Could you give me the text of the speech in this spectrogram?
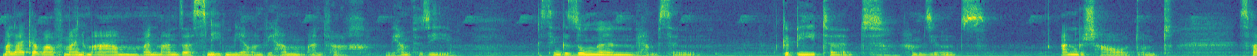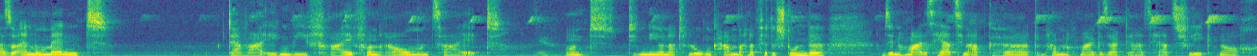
Malaika war auf meinem Arm, mein Mann saß neben mir und wir haben einfach, wir haben für sie ein bisschen gesungen, wir haben ein bisschen gebetet, haben sie uns angeschaut und es war so ein Moment, der war irgendwie frei von Raum und Zeit. Ja. Und die Neonatologen kamen nach einer Viertelstunde, haben sie nochmal das Herzchen abgehört und haben nochmal gesagt, ja, das Herz schlägt noch,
